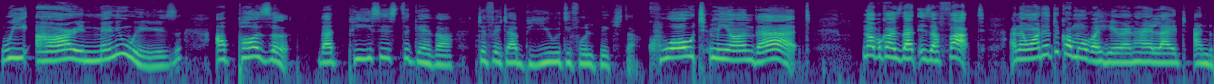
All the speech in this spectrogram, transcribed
We are, in many ways, a puzzle that pieces together to fit a beautiful picture. Quote me on that. No, because that is a fact. And I wanted to come over here and highlight and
